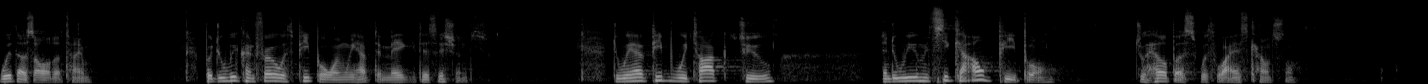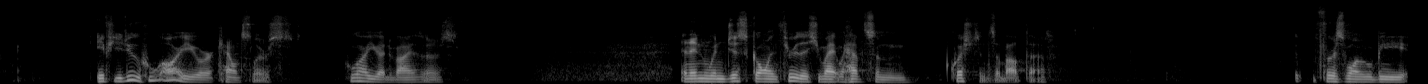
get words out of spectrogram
with us all the time. But do we confer with people when we have to make decisions? Do we have people we talk to? And do we even seek out people to help us with wise counsel? If you do, who are your counselors? Who are your advisors? And then, when just going through this, you might have some questions about that. First one will be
